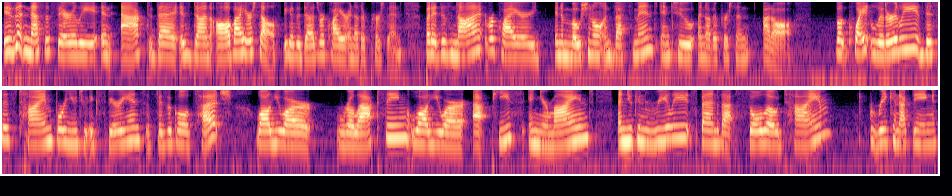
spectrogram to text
isn't necessarily an act that is done all by yourself because it does require another person, but it does not require an emotional investment into another person at all. But quite literally, this is time for you to experience a physical touch while you are relaxing, while you are at peace in your mind, and you can really spend that solo time reconnecting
